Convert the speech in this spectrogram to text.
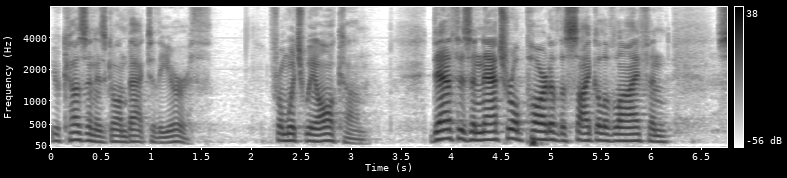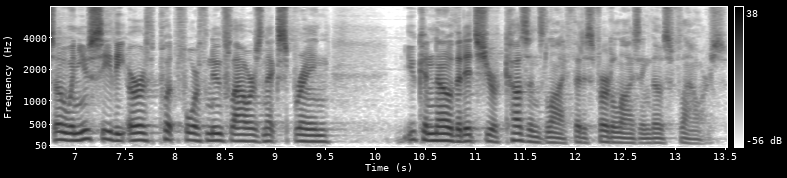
Your cousin has gone back to the earth from which we all come. Death is a natural part of the cycle of life, and so when you see the earth put forth new flowers next spring, you can know that it's your cousin's life that is fertilizing those flowers.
